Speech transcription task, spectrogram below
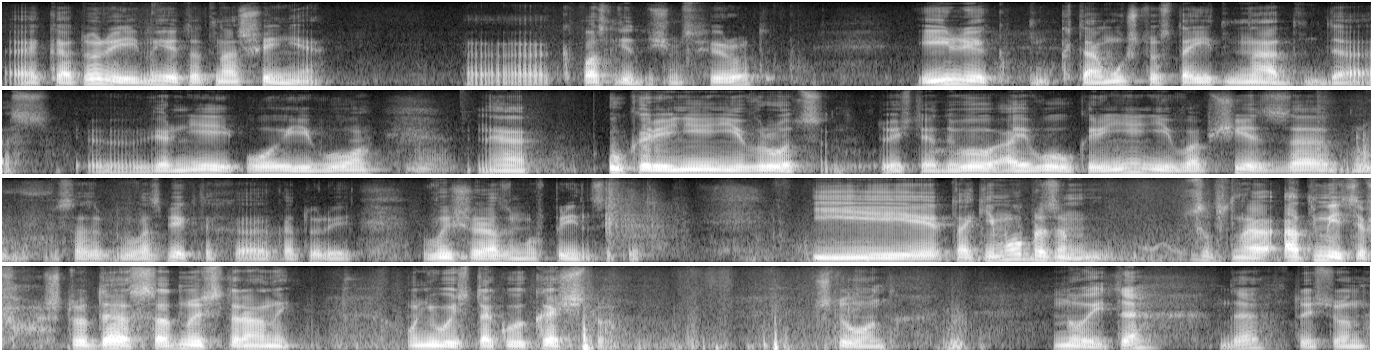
э, которые имеют отношение э, к последующим сферот, или к, к тому, что стоит над Дас, э, вернее, о его э, укоренении в Родсен, то есть о его, о его укоренении вообще за, в аспектах, э, которые выше разума в принципе. И таким образом, собственно, отметив, что да, с одной стороны, у него есть такое качество, что он ноита, да, то есть он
